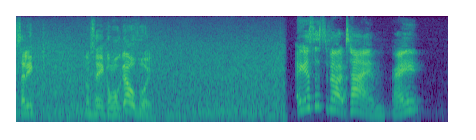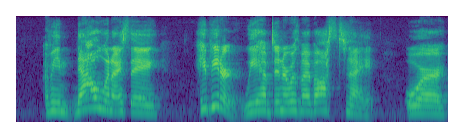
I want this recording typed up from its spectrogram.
salís, no sé, como cowboy. I guess it's about time, right? I mean, now when I say, hey, Peter, we have dinner with my boss tonight, or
